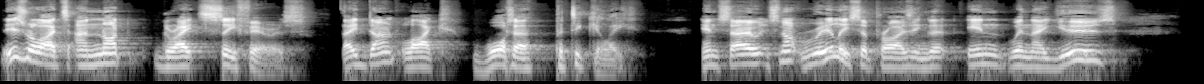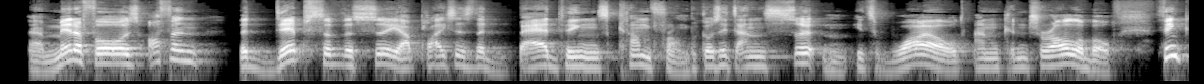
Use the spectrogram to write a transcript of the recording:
The Israelites are not great seafarers. They don't like water particularly. And so it's not really surprising that in when they use uh, metaphors, often the depths of the sea are places that bad things come from because it's uncertain, it's wild, uncontrollable. Think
